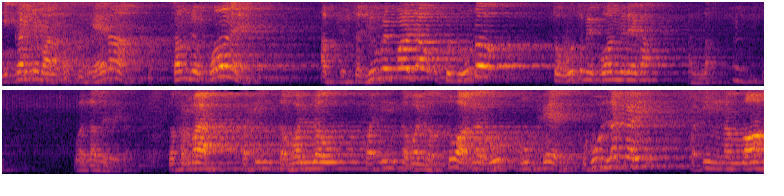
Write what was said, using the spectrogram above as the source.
ये करने वाला तो कोई है ना, समझो कौन है? अब जो सजू में पड़ जाओ, उसको ढूंढो तो वो तुम्हें कौन मिलेगा? अल्लाह। अल्लाह मिलेगा। तो फरमाया कबूल न करे। अल्लाह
